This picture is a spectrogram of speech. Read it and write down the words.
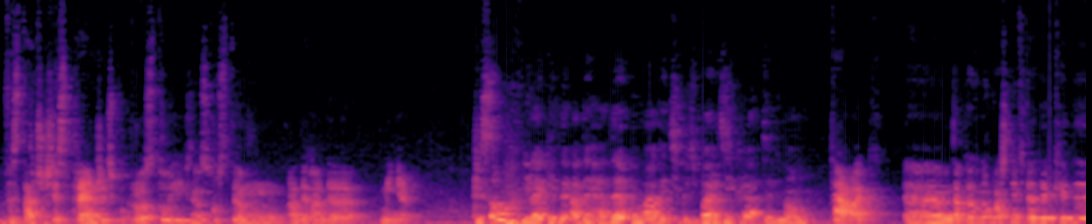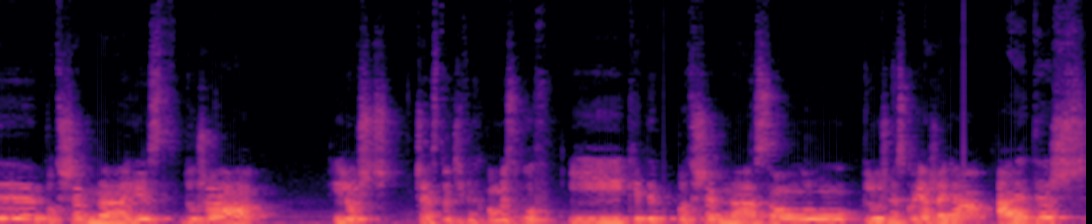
wystarczy się sprężyć po prostu i w związku z tym ADHD minie. Czy są chwile, kiedy ADHD pomaga Ci być bardziej kreatywną? Tak, e, na pewno właśnie wtedy, kiedy potrzebna jest duża ilość często dziwnych pomysłów i kiedy potrzebne są luźne skojarzenia, ale też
